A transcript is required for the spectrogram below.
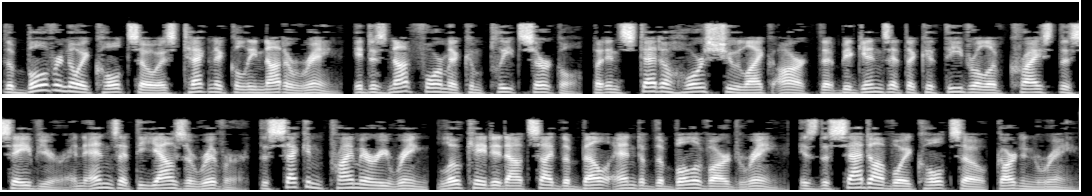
The Bulvarnoy Koltso is technically not a ring, it does not form a complete circle, but instead a horseshoe-like arc that begins at the Cathedral of Christ the Savior and ends at the Yauza River. The second primary ring, located outside the bell end of the Boulevard Ring, is the Sadovoy Koltso garden ring.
